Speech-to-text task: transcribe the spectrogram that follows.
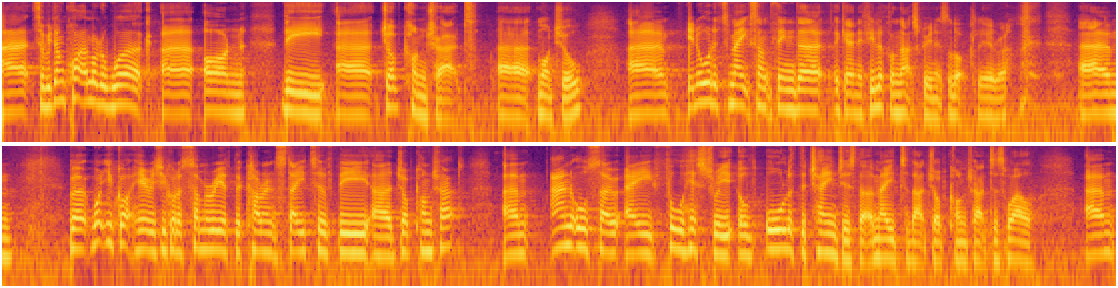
Uh, so we've done quite a lot of work uh, on the job contract module. Um, in order to make something that, again, if you look on that screen, it's a lot clearer. um, but what you've got here is you've got a summary of the current state of the uh, job contract um, and also a full history of all of the changes that are made to that job contract as well. Um,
